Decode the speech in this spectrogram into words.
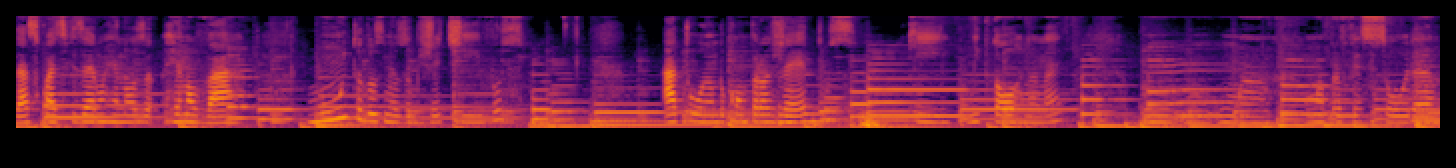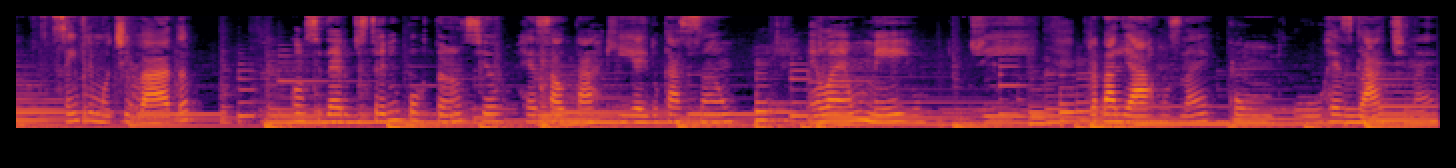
das quais fizeram renovar muito dos meus objetivos, atuando com projetos que me tornam né, uma, uma professora sempre motivada considero de extrema importância ressaltar que a educação ela é um meio de trabalharmos né, com o resgate né,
